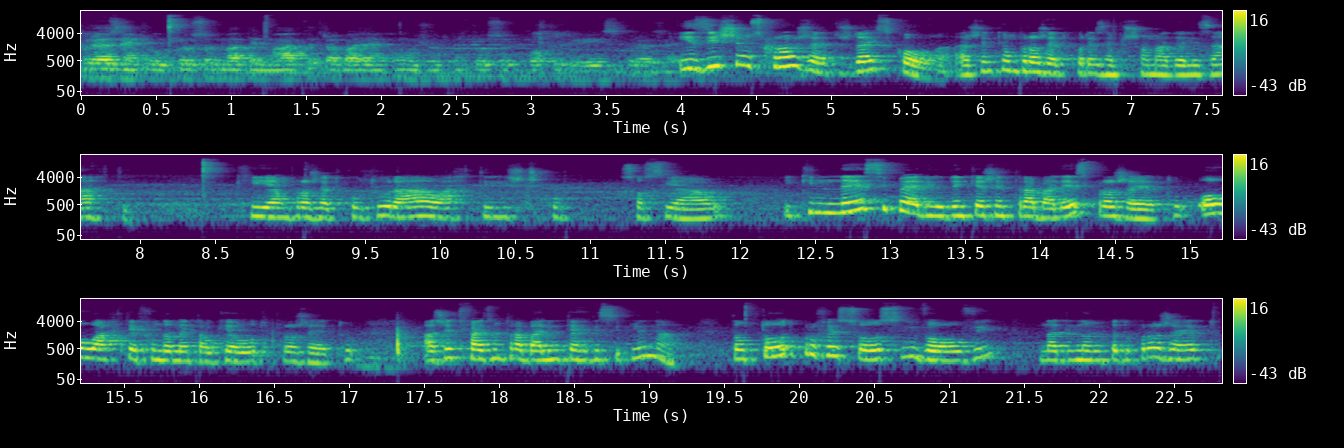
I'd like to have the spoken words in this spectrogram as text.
Por exemplo, o professor de matemática trabalhar em conjunto com o professor de português, por exemplo. Existem os projetos da escola. A gente tem um projeto, por exemplo, chamado Elisarte, que é um projeto cultural, artístico, social, e que nesse período em que a gente trabalha esse projeto, ou o Arte é Fundamental, que é outro projeto, a gente faz um trabalho interdisciplinar. Então, todo professor se envolve na dinâmica do projeto,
